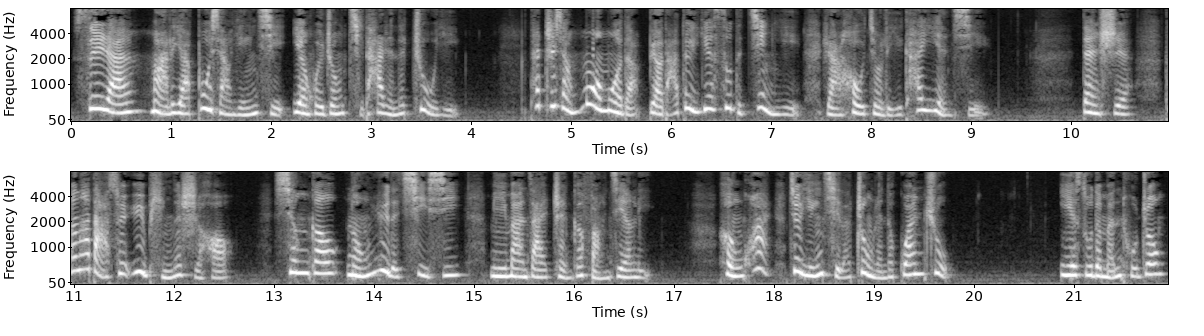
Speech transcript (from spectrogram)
虽然玛利亚不想引起宴会中其他人的注意，他只想默默的表达对耶稣的敬意，然后就离开宴席。但是，当他打碎玉瓶的时候，香膏浓郁的气息弥漫在整个房间里，很快就引起了众人的关注。耶稣的门徒中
